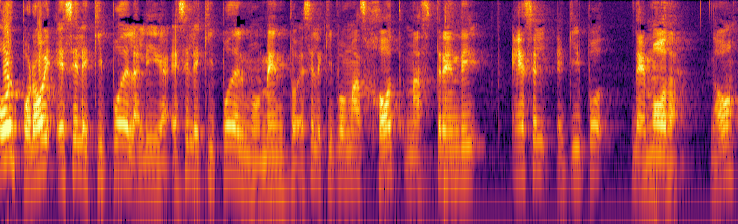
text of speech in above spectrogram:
hoy por hoy es el equipo de la liga, es el equipo del momento, es el equipo más hot, más trendy, es el equipo de moda, ¿no?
